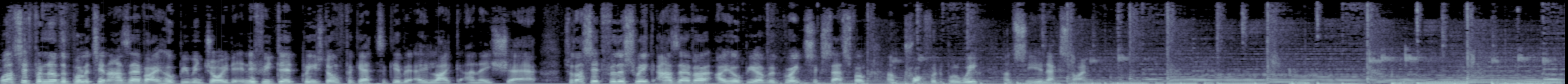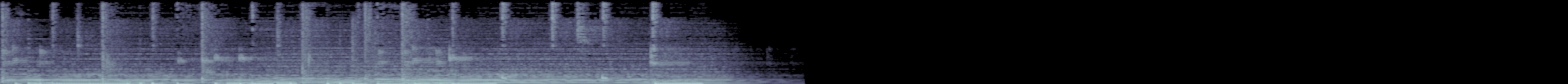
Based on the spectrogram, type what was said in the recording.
Well, that's it for another bulletin. As ever, I hope you enjoyed it. And if you did, please don't forget to give it a like and a share. So that's it for this week. As ever, I hope you have a great, successful, and profitable week. And see you next time.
